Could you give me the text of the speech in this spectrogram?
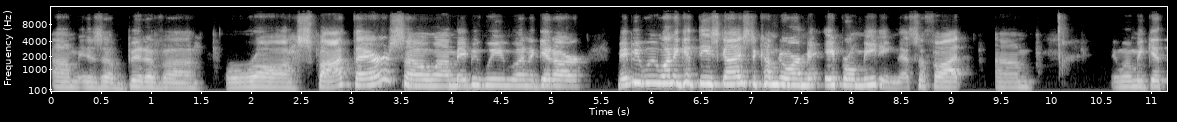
um, is a bit of a raw spot there. So uh, maybe we want to get our, maybe we want to get these guys to come to our April meeting. That's a thought. Um, and when we get,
